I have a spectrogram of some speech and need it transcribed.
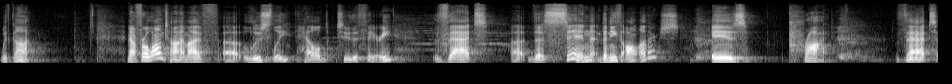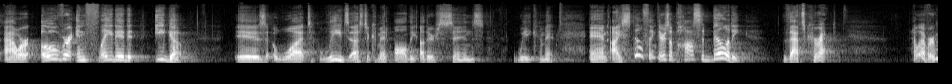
with God. Now, for a long time, I've uh, loosely held to the theory that uh, the sin beneath all others is pride, that our overinflated ego is what leads us to commit all the other sins we commit. And I still think there's a possibility that's correct. However,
